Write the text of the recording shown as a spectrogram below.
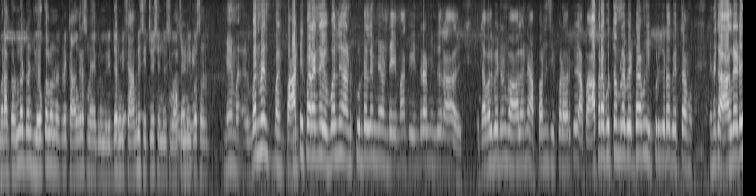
మరి అక్కడ ఉన్నటువంటి లోకల్ ఉన్నటువంటి కాంగ్రెస్ నాయకులు మీరు ఇద్దరు మీ ఫ్యామిలీ సిచ్యువేషన్ చూసి కావచ్చు మీకోసం మేము ఎవరిని మేము పార్టీ పరంగా ఎవరిని అనుకుంటలేం మేమండి మాకు ఇందిరా మిల్లు రావాలి. డబల్ బెడ్రూమ్ కావాలని అప్పటి నుంచి ఇప్పటి వరకు ఆ ప్రభుత్వంలో పెట్టాము ఇప్పుడు కూడా పెట్టాము. ఎందుకంటే ఆల్రెడీ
